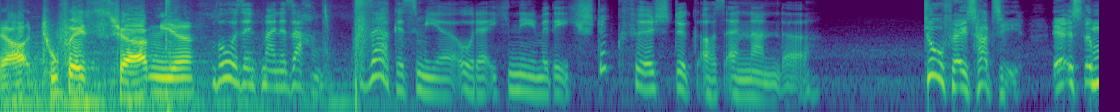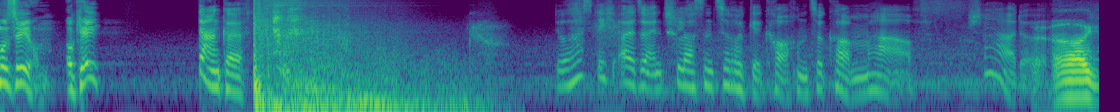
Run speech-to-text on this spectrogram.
Ja, Two-Face Schergen hier. Wo sind meine Sachen? Sag es mir, oder ich nehme dich Stück für Stück auseinander. Two-Face hat sie. Er ist im Museum, okay? Danke. Du hast dich also entschlossen, zurückgekrochen zu kommen, Harf. Schade. Äh,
